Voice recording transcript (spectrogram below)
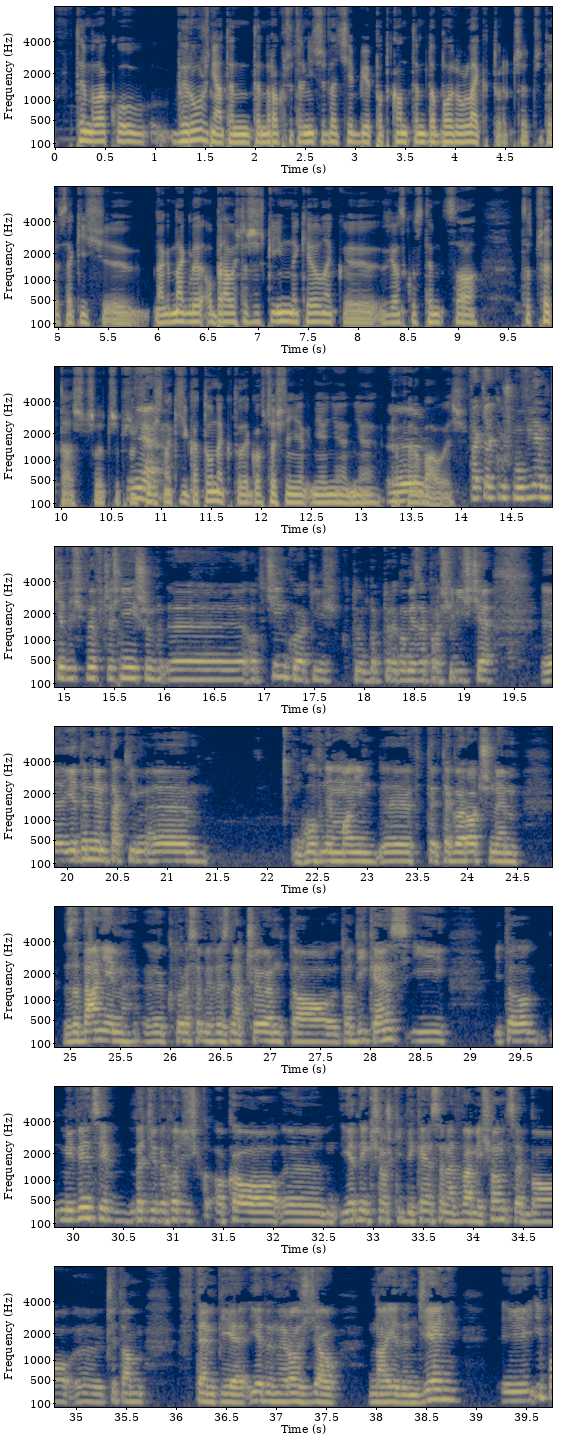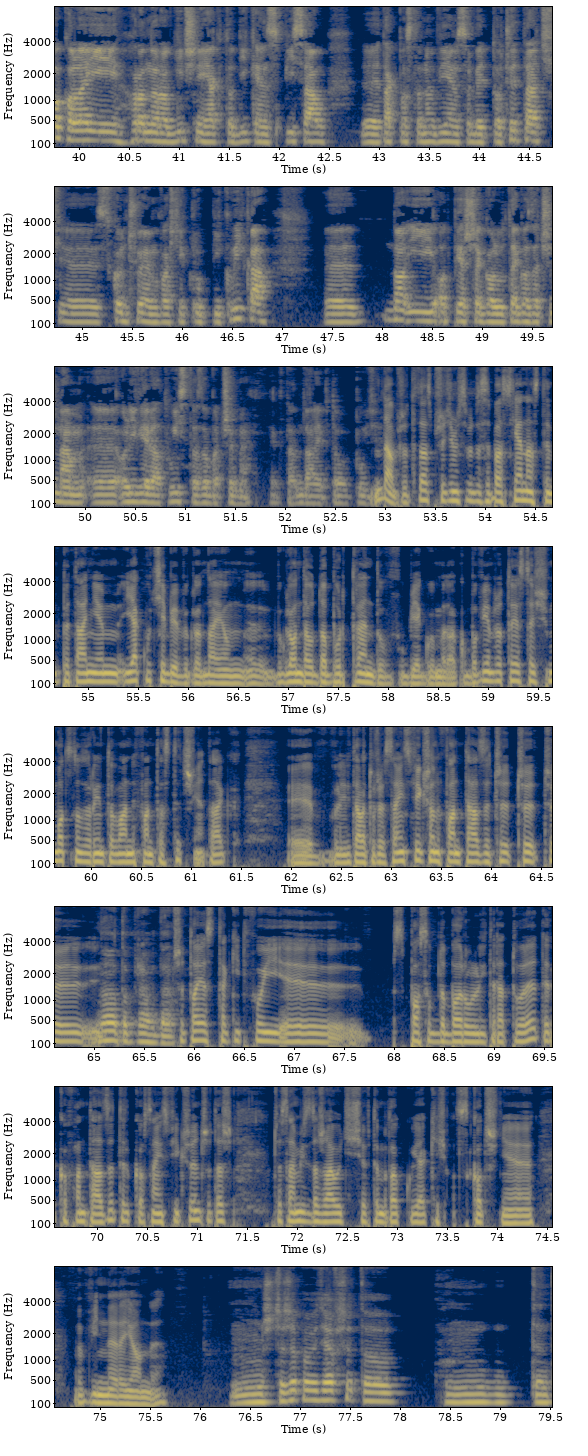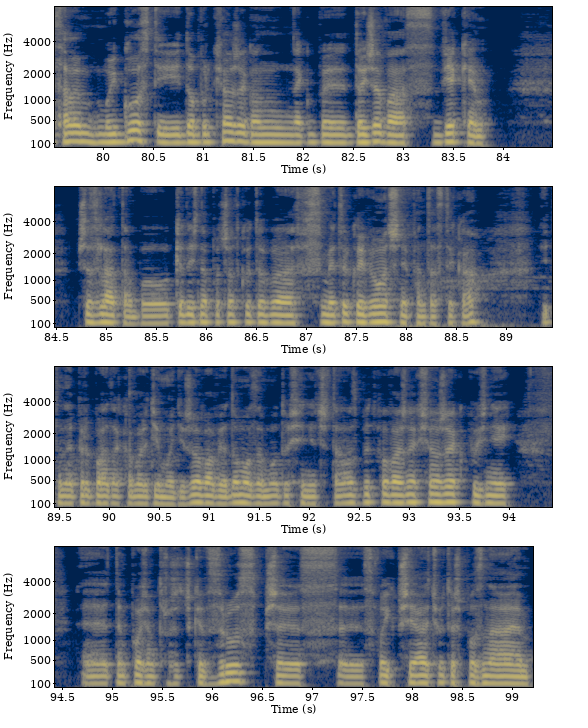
w tym roku wyróżnia ten, ten rok czytelniczy dla ciebie pod kątem doboru lektur? Czy, czy to jest jakiś, yy, nagle obrałeś troszeczkę inny kierunek yy, w związku z tym, co, co czytasz? Czy, czy przeszedłeś na jakiś gatunek, którego wcześniej nie, nie, nie, nie preferowałeś? tak jak już mówiłem kiedyś we wcześniejszym odcinku jakimś, do którego mnie zaprosiliście, jedynym takim głównym moim tegorocznym zadaniem, y, które sobie wyznaczyłem, to, to Dickens i, i to mniej więcej będzie wychodzić około y, jednej książki Dickensa na dwa miesiące, bo y, czytam w tempie jeden rozdział na jeden dzień. I, I po kolei chronologicznie, jak to Dickens pisał, tak postanowiłem sobie to czytać. Skończyłem właśnie klub Pickwicka. No i od 1 lutego zaczynam e, Oliwiera Twista, zobaczymy, jak tam dalej to pójdzie. Dobrze, to teraz przejdziemy sobie do Sebastiana z tym pytaniem, jak u ciebie wyglądają, e, wyglądał dobór trendów w ubiegłym roku, bo wiem, że to jesteś mocno zorientowany fantastycznie, tak? E, w literaturze science fiction, fantazy, czy, czy, czy... No, to prawda. Czy to jest taki twój sposób doboru literatury, tylko fantazy, tylko science fiction, czy też czasami zdarzały ci się w tym roku jakieś odskocznie w inne rejony? Mm, szczerze powiedziawszy, to mm, ten cały mój gust i dobór książek, on jakby dojrzewa z wiekiem przez lata, bo kiedyś na początku to była w sumie tylko i wyłącznie fantastyka. I to najpierw była taka bardziej młodzieżowa, wiadomo, za młodu się nie czytało zbyt poważnych książek, później e, ten poziom troszeczkę wzrósł, przez e, swoich przyjaciół też poznałem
